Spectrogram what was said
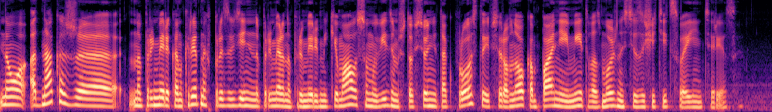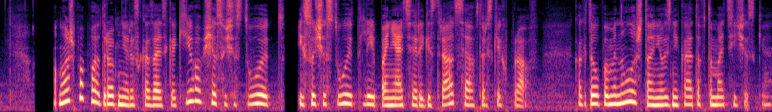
Но, однако же, на примере конкретных произведений, например, на примере Микки Мауса, мы видим, что все не так просто, и все равно компания имеет возможности защитить свои интересы. А можешь поподробнее рассказать, какие вообще существуют и существует ли понятие регистрации авторских прав? Как ты упомянула, что они возникают автоматически.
